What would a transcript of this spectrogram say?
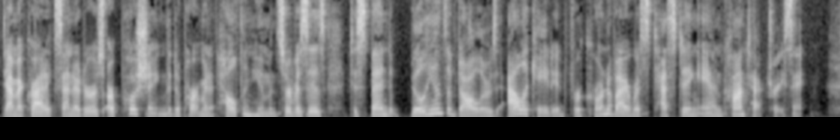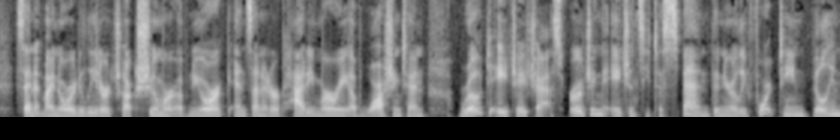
Democratic senators are pushing the Department of Health and Human Services to spend billions of dollars allocated for coronavirus testing and contact tracing. Senate Minority Leader Chuck Schumer of New York and Senator Patty Murray of Washington wrote to HHS urging the agency to spend the nearly $14 billion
